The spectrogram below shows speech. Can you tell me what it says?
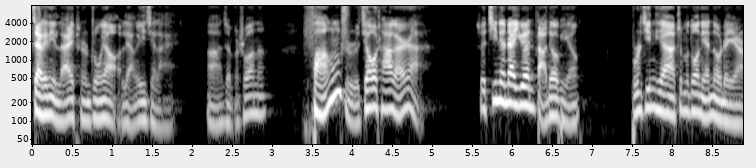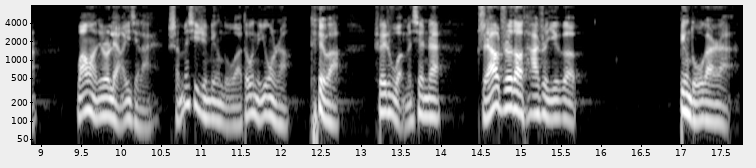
再给你来一瓶中药，两个一起来啊？怎么说呢？防止交叉感染。所以今天在医院打吊瓶，不是今天啊，这么多年都这样，往往就是两个一起来，什么细菌病毒啊，都给你用上，对吧？所以我们现在只要知道它是一个病毒感染，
